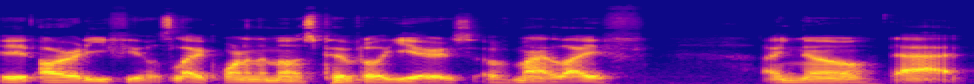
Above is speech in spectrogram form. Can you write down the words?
it already feels like one of the most pivotal years of my life. I know that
